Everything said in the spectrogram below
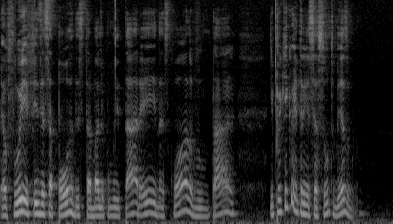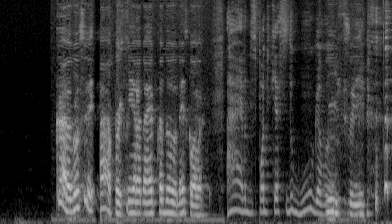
Eu fui e fiz essa porra desse trabalho comunitário aí na escola, voluntário. E por que que eu entrei nesse assunto mesmo? Cara, não sei. Ah, porque era da época do, da escola. Ah, era dos podcasts do Guga, mano. Isso, isso.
